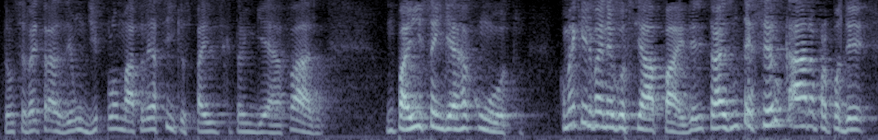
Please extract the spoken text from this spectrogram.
Então você vai trazer um diplomata. Não é assim que os países que estão em guerra fazem? Um país está em guerra com outro. Como é que ele vai negociar a paz? Ele traz um terceiro cara para poder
